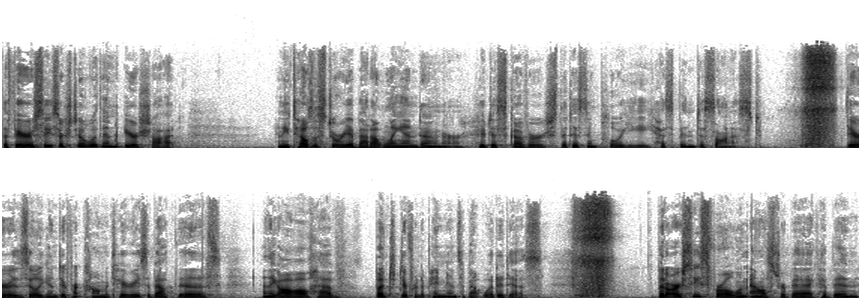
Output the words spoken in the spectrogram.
The Pharisees are still within earshot, and he tells a story about a landowner who discovers that his employee has been dishonest. There are a zillion different commentaries about this, and they all have a bunch of different opinions about what it is. But R.C. Sproul and Alistair Begg have been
